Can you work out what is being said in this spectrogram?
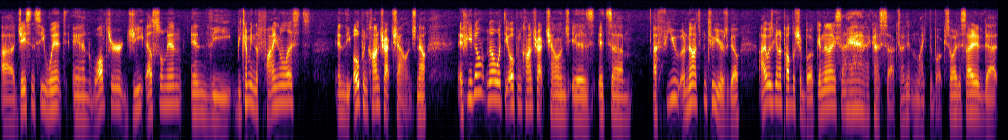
uh, Jason C. Wint and Walter G. Esselman, in the becoming the finalists in the Open Contract Challenge. Now, if you don't know what the Open Contract Challenge is, it's um, a few. No, it's been two years ago. I was going to publish a book, and then I said, "Yeah, that kind of sucks. I didn't like the book," so I decided that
